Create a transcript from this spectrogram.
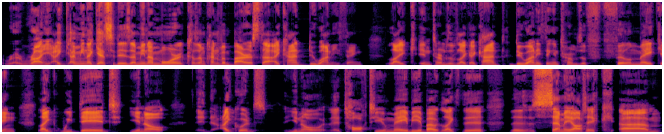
Right. I, I mean, I guess it is. I mean, I'm more because I'm kind of embarrassed that I can't do anything. Like in terms of like I can't do anything in terms of filmmaking. Like we did, you know, I could, you know, talk to you maybe about like the the semiotic um,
